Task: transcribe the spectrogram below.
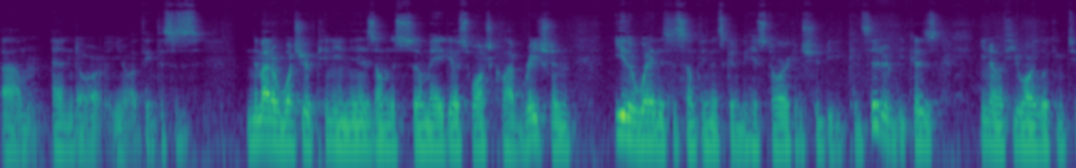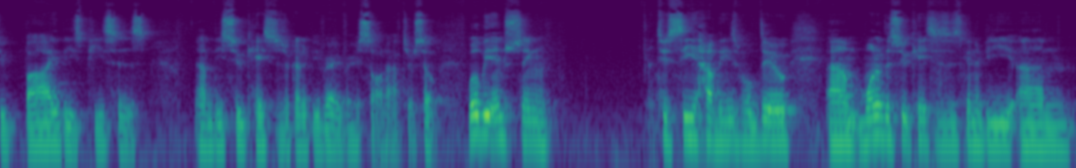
um, and are you know I think this is no matter what your opinion is on this Omega Swatch collaboration, either way, this is something that's going to be historic and should be considered because you know if you are looking to buy these pieces, um, these suitcases are going to be very very sought after. So will be interesting to see how these will do. Um, one of the suitcases is going to be um,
